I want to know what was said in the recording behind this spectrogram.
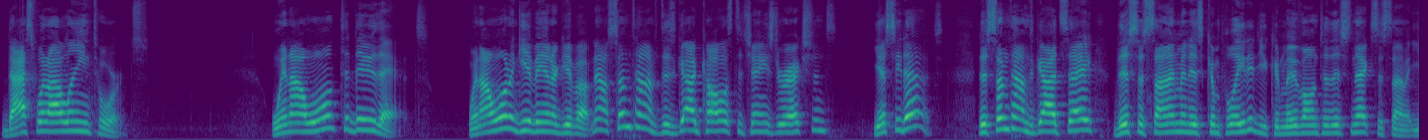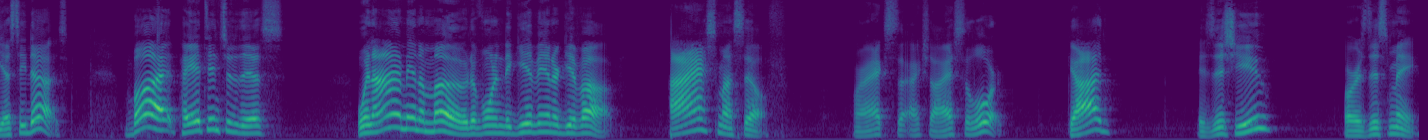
That's what I lean towards. When I want to do that, when I want to give in or give up. Now, sometimes does God call us to change directions? Yes, He does. Does sometimes God say, this assignment is completed, you can move on to this next assignment? Yes, He does. But pay attention to this. When I am in a mode of wanting to give in or give up, I ask myself, or I asked, actually, I asked the Lord, God, is this you or is this me?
